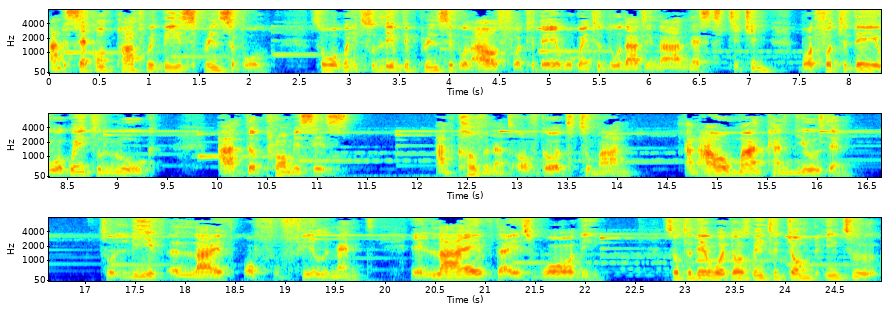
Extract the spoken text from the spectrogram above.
And the second part will be his principle. So we're going to leave the principle out for today. We're going to do that in our next teaching. But for today, we're going to look at the promises and covenant of God to man and how man can use them to live a life of fulfillment, a life that is worthy. So today we're just going to jump into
